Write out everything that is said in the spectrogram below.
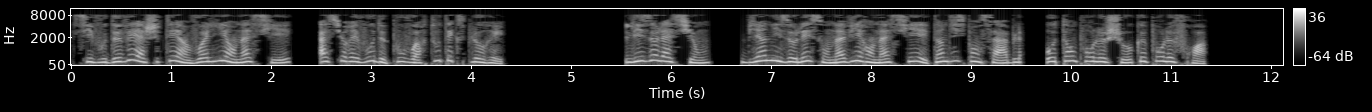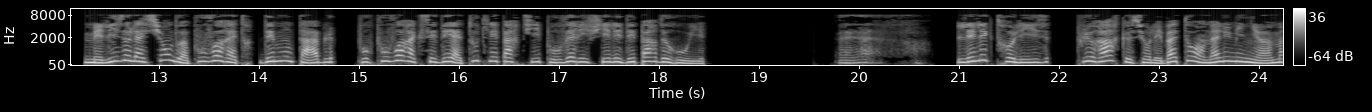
Si vous devez acheter un voilier en acier, assurez-vous de pouvoir tout explorer. L'isolation, bien isoler son navire en acier est indispensable, autant pour le chaud que pour le froid. Mais l'isolation doit pouvoir être démontable, pour pouvoir accéder à toutes les parties pour vérifier les départs de rouille. L'électrolyse, plus rare que sur les bateaux en aluminium,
